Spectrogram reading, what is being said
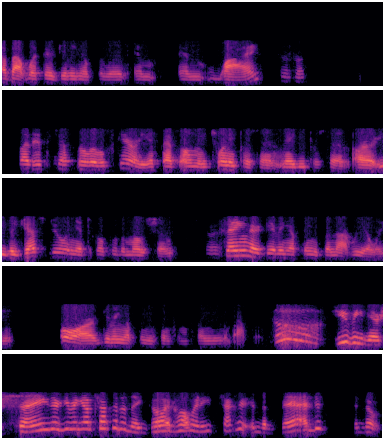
about what they're giving up the for and and why. Mm-hmm but it's just a little scary if that's only 20%, maybe percent, or either just doing it to go through the motions, right. saying they're giving up things but not really, or giving up things and complaining about them. you mean they're saying they're giving up chocolate and they go at home and eat chocolate in the bed and don't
